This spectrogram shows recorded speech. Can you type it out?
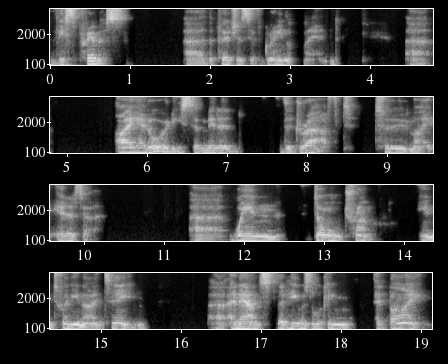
this premise, uh, the purchase of Greenland, uh, I had already submitted the draft to my editor uh, when Donald Trump in 2019 uh, announced that he was looking at buying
